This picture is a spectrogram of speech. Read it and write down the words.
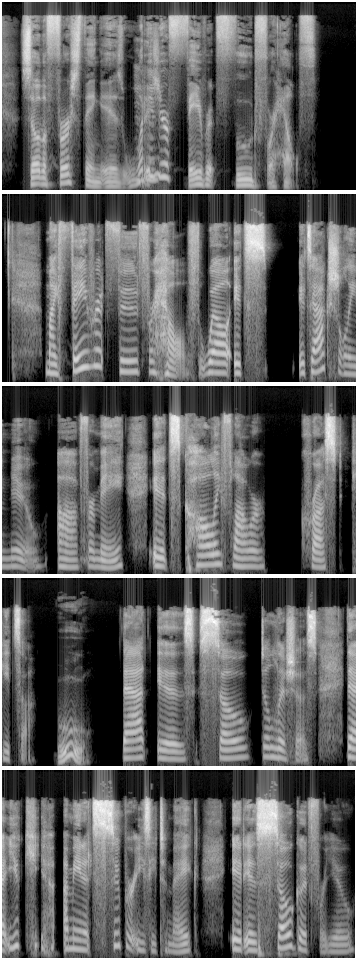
so the first thing is, what is Mhm. your favorite food for health? My favorite food for health. Well, it's it's actually new uh, for me. It's cauliflower crust pizza. Ooh, That is so delicious that you. I mean, it's super easy to make. It is so good for you,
